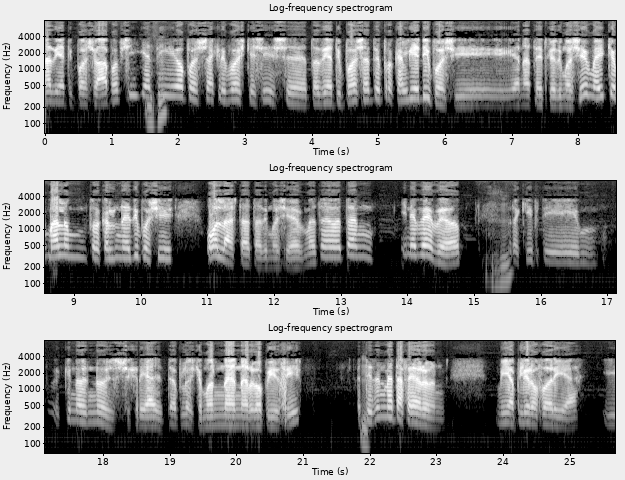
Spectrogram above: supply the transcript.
να διατυπώσω άποψη γιατί όπως ακριβώς και εσείς ε, το διατυπώσατε προκαλεί εντύπωση ένα τέτοιο δημοσίευμα ή και μάλλον προκαλούν εντύπωση όλα αυτά τα δημοσιεύματα όταν είναι βέβαιο προκύπτει κοινωνούς χρειάζεται απλώς και μόνο να ενεργοποιηθεί ότι δεν μεταφέρουν μία πληροφορία ή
